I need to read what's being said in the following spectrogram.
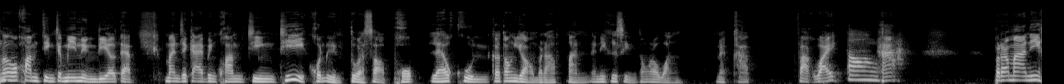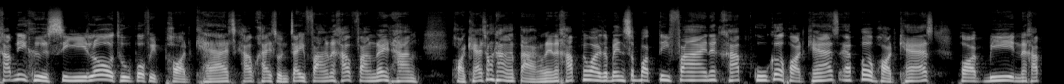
แม้ว่าความจริงจะมีหนึ่งเดียว แต่มันจะกลายเป็นความจริงที่คนอื่นตรวจสอบพบ แล้วคุณก็ต้องยอมรับมัน อันนี้คือสิ่งที่ต้องระวังนะครับ ฝากไว้ต้องฮะค่ะประมาณนี้ครับ นี่คือ Zero to Profit Podcast ครับ ใครสนใจฟังนะครับ ฟังได้ทาง podcast ช่องทางต่าง ๆ เลยนะครับ ไม่ว่าจะเป็น Spotify นะครับ Google Podcast Apple Podcast Podbean นะครับ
